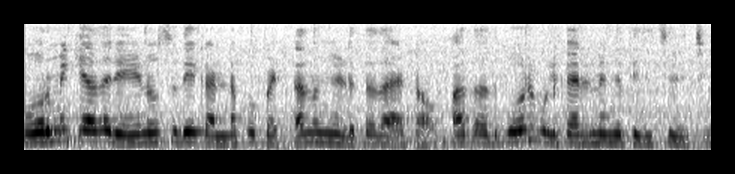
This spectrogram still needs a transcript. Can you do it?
ഓർമ്മിക്കാതെ രേണുസുതിയെ കണ്ടപ്പോൾ പെട്ടെന്നങ്ങ് എടുത്തതാട്ടോ. അത് അതുപോലെ പുള്ളിക്കാരൻ അങ്ങ് തിരിച്ചു വെച്ചു.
